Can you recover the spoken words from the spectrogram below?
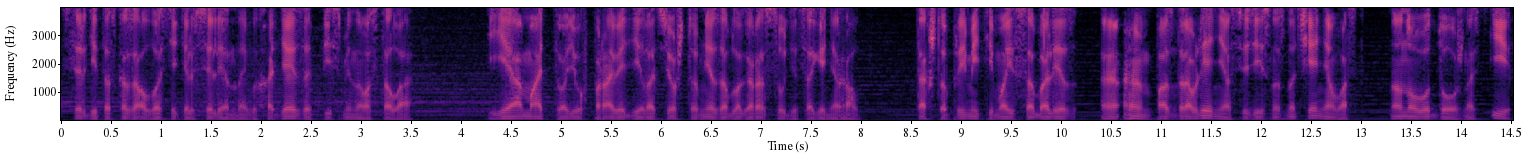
Сердито сказал властитель вселенной, выходя из-за письменного стола. «Я, мать твою, вправе делать все, что мне заблагорассудится, генерал. Так что примите мои соболез... поздравления в связи с назначением вас на новую должность и...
